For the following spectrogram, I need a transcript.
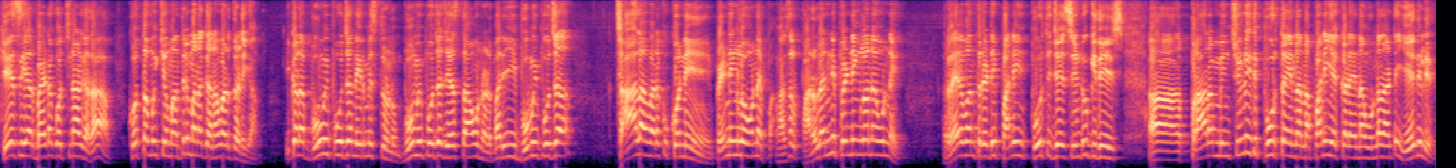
కేసీఆర్ బయటకు వచ్చినాడు కదా కొత్త ముఖ్యమంత్రి మనకు కనబడతాడు ఇక. ఇక్కడ భూమి పూజ నిర్మిస్తుండు భూమి పూజ చేస్తూ ఉన్నాడు. మరి ఈ భూమి పూజ చాలా వరకు కొన్ని పెండింగ్లో ఉన్నాయి. అసలు పనులన్నీ పెండింగ్లోనే ఉన్నాయి. రేవంత్ రెడ్డి పని పూర్తి చేసిండు ఇది ప్రారంభించిండు ఇది పూర్తయిందన్న పని ఎక్కడైనా ఉన్నదంటే ఏది లేదు.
